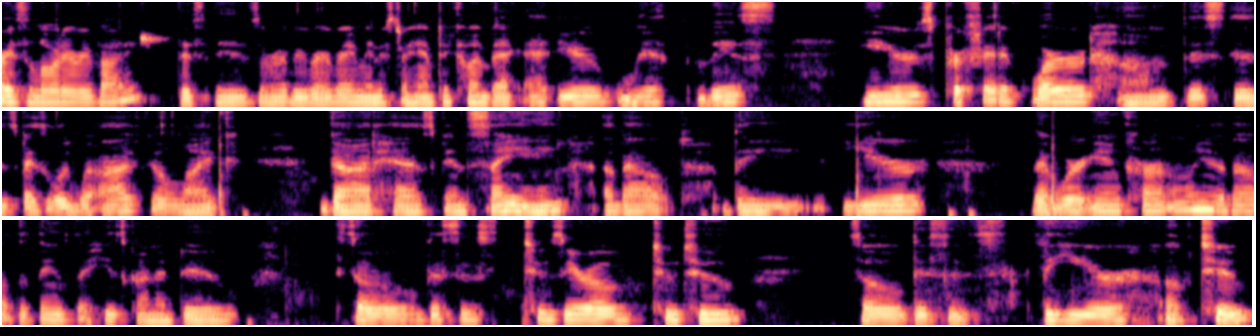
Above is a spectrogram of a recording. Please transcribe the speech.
Praise the Lord, everybody. This is Reverend Ray Ray, Minister Hampton, coming back at you with this year's prophetic word. Um, this is basically what I feel like God has been saying about the year that we're in currently, about the things that He's going to do. So, this is 2022. So, this is the year of two.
